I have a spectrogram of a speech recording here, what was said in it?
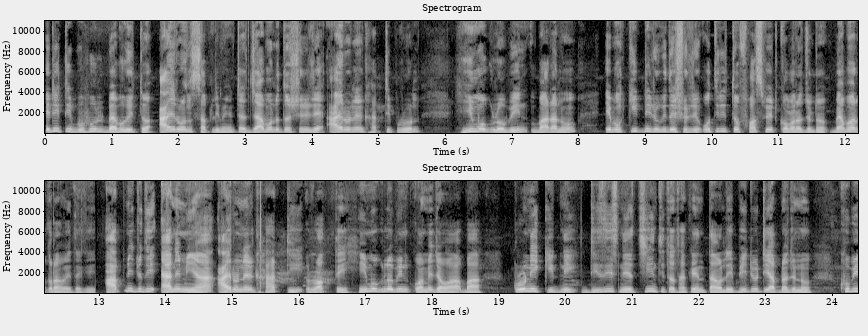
এটি একটি বহুল ব্যবহৃত আয়রন সাপ্লিমেন্ট, যা মূলত শরীরে আয়রনের ঘাটতি পূরণ, হিমোগ্লোবিন বাড়ানো এবং কিডনি রোগীদের শরীরে অতিরিক্ত ফসফেট কমানোর জন্য ব্যবহার করা হয়ে থাকে। আপনি যদি অ্যানেমিয়া, আয়রনের ঘাটতি, রক্তে হিমোগ্লোবিন কমে যাওয়া বা ক্রনিক কিডনি ডিজিজ নিয়ে চিন্তিত থাকেন, তাহলে ভিডিওটি আপনার জন্য খুবই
